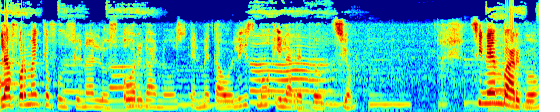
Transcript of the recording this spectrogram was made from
la forma en que funcionan los órganos, el metabolismo y la reproducción. Sin embargo,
